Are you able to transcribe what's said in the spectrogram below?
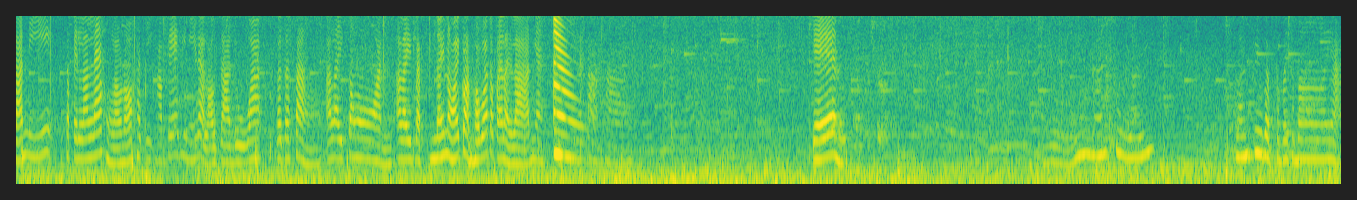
ร้านนี้จะเป็นร้านแรกของเราเนาะคาจีคาเฟ่ทีนี้เดี๋ยวเราจะดูว่าเราจะสั่งอะไรก่อนอะไรแบบน้อยๆ ก่อนเพราะว่าจะไปหลายร้านไงไปต่างทางเกณฑ์โอ้โหร้านสวย ร้านฟิลแบบสบายๆอะ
